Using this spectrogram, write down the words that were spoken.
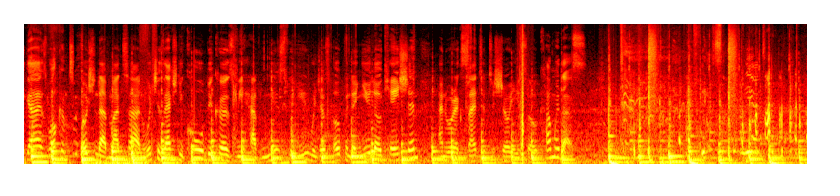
guys, welcome to Ocean Lab Marzahn, which is actually cool because we have news for you. We just opened a new location and we're excited to show you. So come with us. At the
